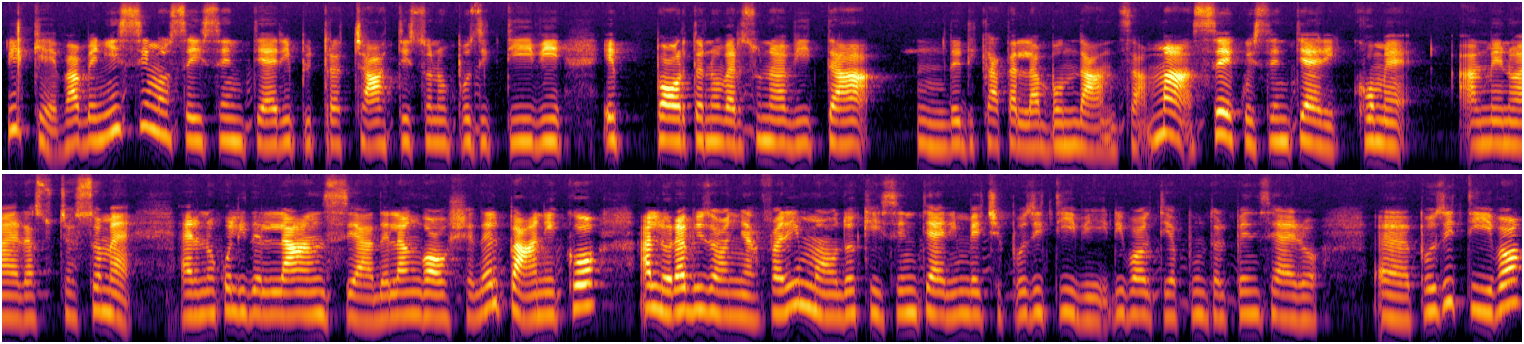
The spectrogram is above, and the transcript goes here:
Il che va benissimo se i sentieri più tracciati sono positivi e portano verso una vita dedicata all'abbondanza, ma se quei sentieri, come almeno era successo a me, erano quelli dell'ansia, dell'angoscia e del panico, allora bisogna fare in modo che i sentieri invece positivi, rivolti appunto al pensiero eh, positivo,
